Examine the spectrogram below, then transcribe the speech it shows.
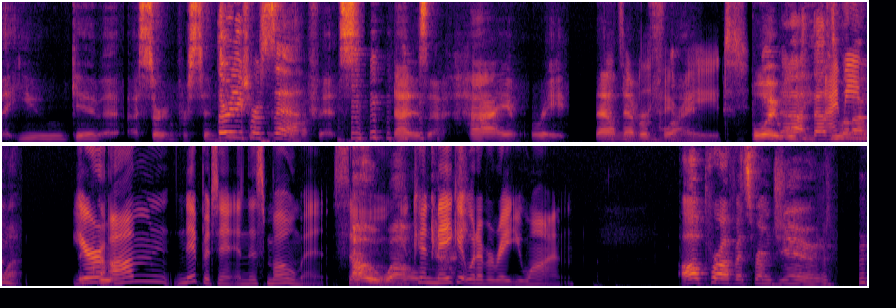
that you give a, a certain percentage. 30%. profits. that is a high rate. That'll That's never really fly. rate. Boy, Yeah, we'll be. that's I what I want. The You're cool- omnipotent in this moment, so Oh, well, you can make it whatever rate you want. All profits from June.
